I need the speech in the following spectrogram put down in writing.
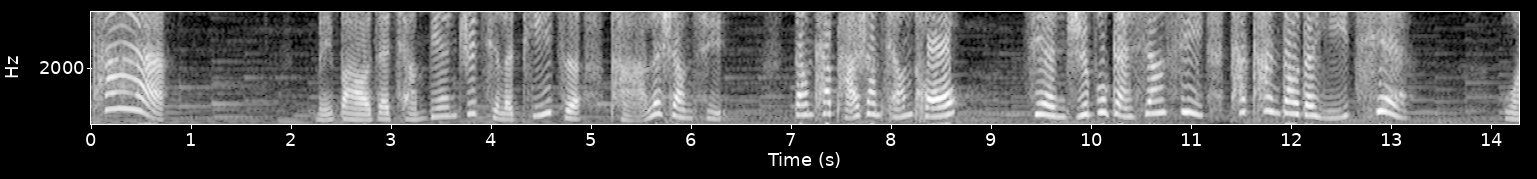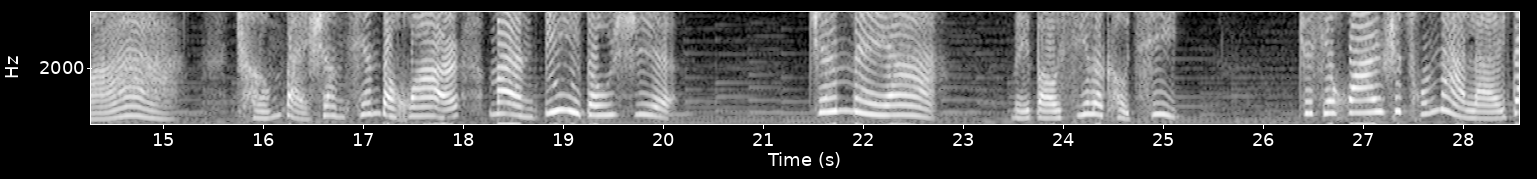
看！”美宝在墙边支起了梯子，爬了上去。当他爬上墙头，简直不敢相信他看到的一切。哇！成百上千的花儿满地都是，真美啊！美宝吸了口气。这些花儿是从哪来的？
